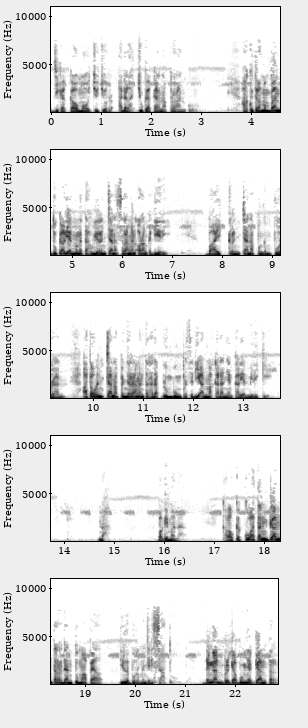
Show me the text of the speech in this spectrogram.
jika kau mau jujur, adalah juga karena peranku. Aku telah membantu kalian mengetahui rencana serangan orang Kediri baik rencana penggempuran atau rencana penyerangan terhadap lumbung persediaan makanan yang kalian miliki. Nah, bagaimana kalau kekuatan Ganter dan Tumapel dilebur menjadi satu? Dengan bergabungnya Ganter,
